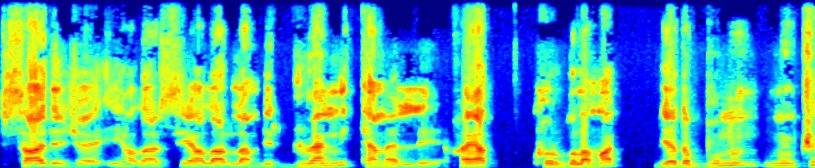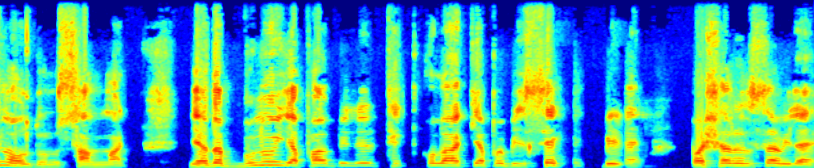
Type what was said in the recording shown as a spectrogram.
sadece İHA'lar, SİHA'larla bir güvenlik temelli hayat kurgulamak ya da bunun mümkün olduğunu sanmak ya da bunu yapabilir, teknik olarak yapabilsek bile, başarılsa bile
